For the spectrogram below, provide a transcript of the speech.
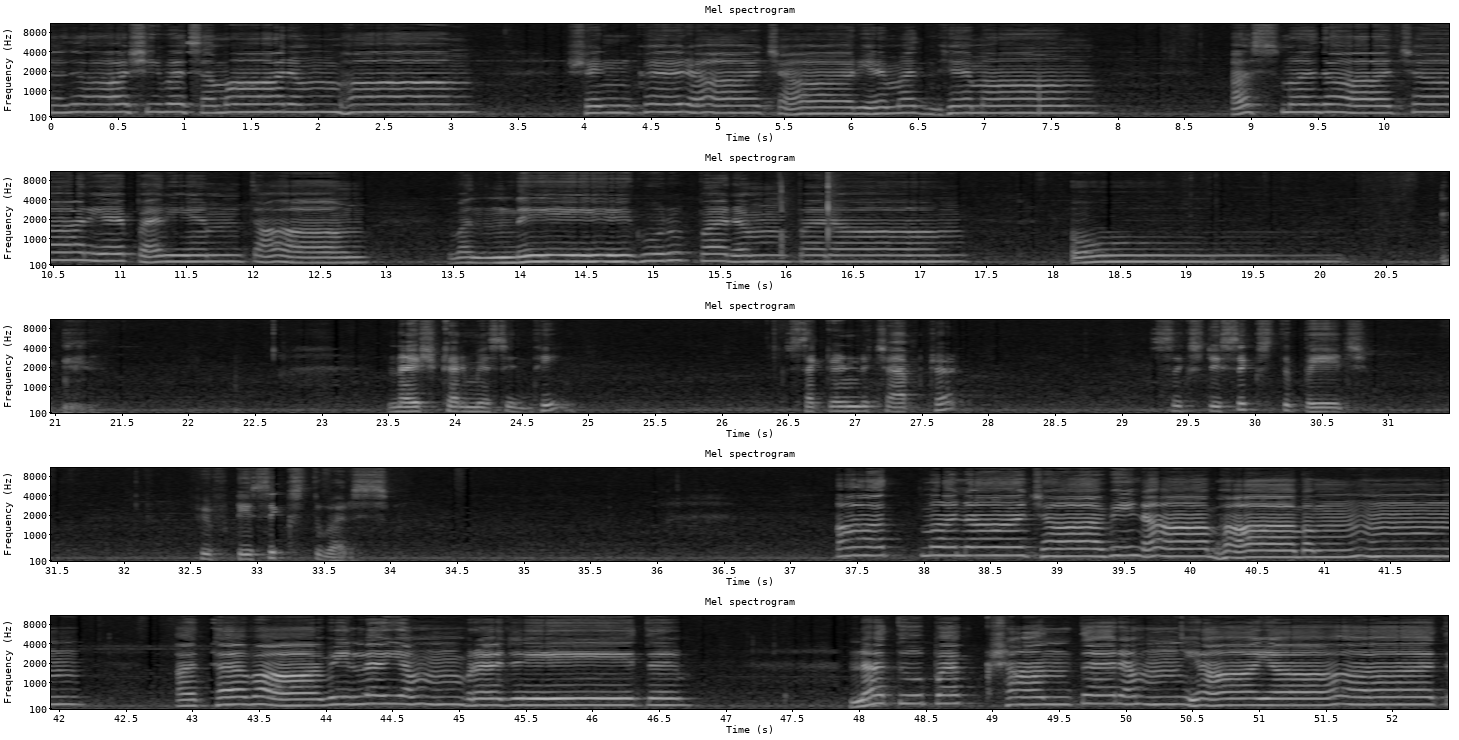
सदाशिवसमारम्भां शङ्कराचार्यमध्यमाम् अस्मदाचार्यपर्यन्तां वंदे गुरुपरम्पराम् ॐ नैष्कर्म्य सिद्धि second chapter 66th page 56th verse. आत्मना चाविना भावम् अथवा विलयं व्रजेत्। न तु पक्षान्तरं यायात्।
